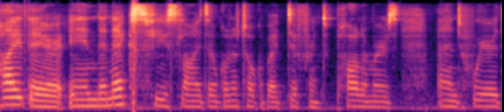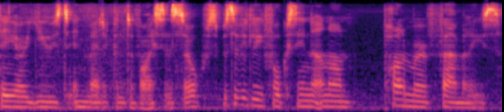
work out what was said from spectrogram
Hi there. In the next few slides, I'm going to talk about different polymers and where they are used in medical devices. So specifically focusing on, on polymer families.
